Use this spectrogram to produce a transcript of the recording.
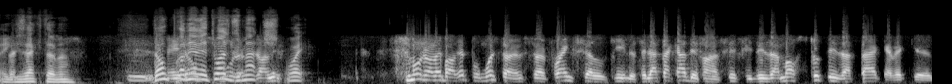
Exactement. Mm. Donc, Mais première donc, étoile Simon, du match. Simon Jolin Barrette, pour moi, c'est un, Frank Selke. C'est l'attaquant défensif. Il désamorce toutes les attaques avec euh,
